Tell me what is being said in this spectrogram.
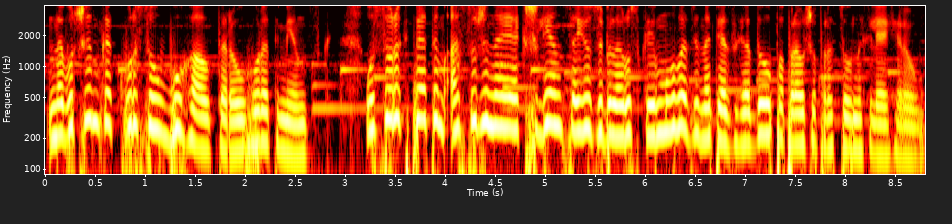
навучэнка курсаў бухгалтараў горад Менск. У 45 асуджаная як член саюзу беларускай моладзі на 5 гадоў папраўча-працоўных лягераў.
